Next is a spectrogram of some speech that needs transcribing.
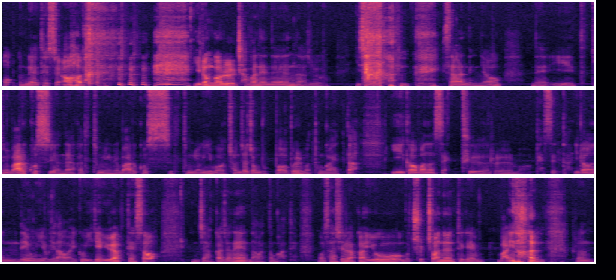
어네 됐어요. 아 이런 거를 잡아내는 아주 이상한 이상한 능력. 네, 이 대통령 마르코스였나요? 아까 대통령이 마르코스 대통령이 뭐 전자정부법을 뭐 통과했다. 이 거버넌스 액트를 뭐 패스했다. 이런 내용이 여기 나와 있고 이게 요약돼서 이제 아까 전에 나왔던 것 같아요. 뭐 사실 아까 요 뭐 출처는 되게 마이너한 그런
